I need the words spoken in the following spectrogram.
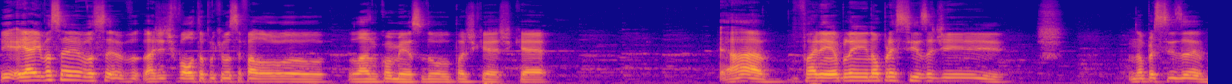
E, e aí você, você. A gente volta pro que você falou lá no começo do podcast, que é. Ah, Fire Emblem não precisa de. Não precisa.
